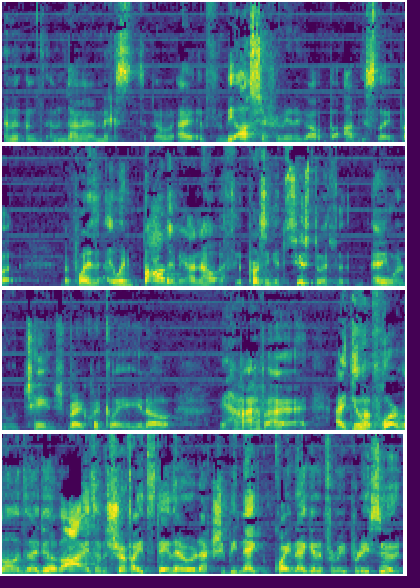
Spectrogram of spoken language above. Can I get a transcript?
I'm, I'm, I'm not a mixed. I, it would be assur for me to go, but obviously, but my point is, it would bother me. I know if a person gets used to it, anyone will change very quickly. You know, I, I, I do have hormones and I do have eyes. I'm sure if I'd stay there, it would actually be neg- quite negative for me pretty soon.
